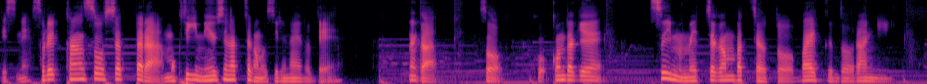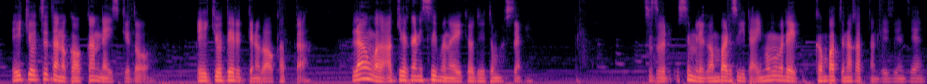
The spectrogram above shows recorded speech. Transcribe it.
ですね。それ完走しちゃったら目的見失ってたかもしれないので、なんか、そう、ここんだけスイムめっちゃ頑張っちゃうと、バイクとランに影響出たのかわかんないですけど、影響出るってのが分かった。ランは明らかにスイムの影響出てましたね。ちょっとスイムで頑張りすぎた。今まで頑張ってなかったんで、全然。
